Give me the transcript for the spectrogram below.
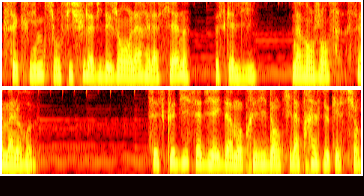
Ces crimes qui ont fichu la vie des gens en l'air et la sienne, c'est ce qu'elle dit. La vengeance, c'est malheureux. C'est ce que dit cette vieille dame au président qui la presse de questions.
